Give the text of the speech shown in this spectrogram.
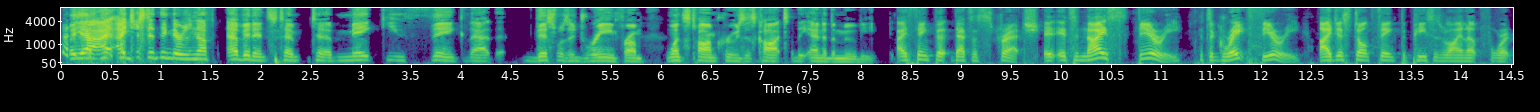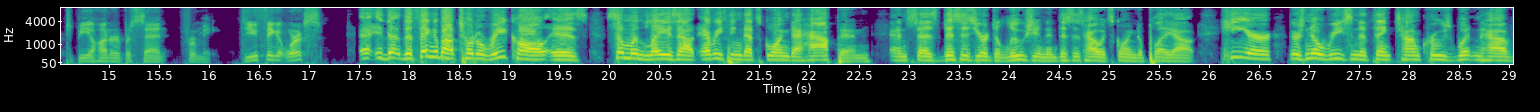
but yeah, I, I just didn't think there was enough evidence to to make you think that this was a dream from once Tom Cruise is caught to the end of the movie. I think that that's a stretch. It, it's a nice theory. It's a great theory. I just don't think the pieces line up for it to be 100% for me. Do you think it works? Uh, the, the thing about Total Recall is someone lays out everything that's going to happen and says, this is your delusion and this is how it's going to play out. Here, there's no reason to think Tom Cruise wouldn't have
